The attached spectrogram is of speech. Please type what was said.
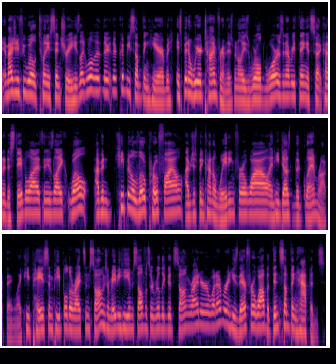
imagine if you will, 20th century. He's like, well, there there could be something here, but it's been a weird time for him. There's been all these world wars and everything. It's kind of destabilized, and he's like, well, I've been keeping a low profile. I've just been kind of waiting for a while, and he does the glam rock thing. Like he pays some people to write some songs, or maybe he himself is a really good songwriter or whatever, and he's there for a while. But then something happens.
